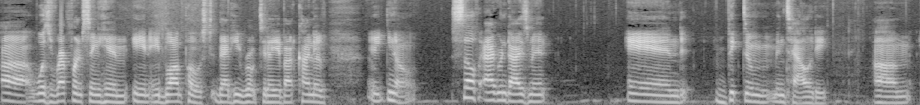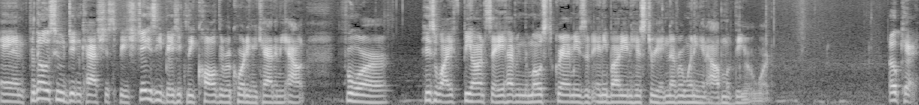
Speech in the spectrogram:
uh, was referencing him in a blog post that he wrote today about kind of, you know, self aggrandizement and victim mentality. Um, and for those who didn't catch his speech, Jay Z basically called the Recording Academy out for his wife, Beyonce, having the most Grammys of anybody in history and never winning an Album of the Year award. Okay.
